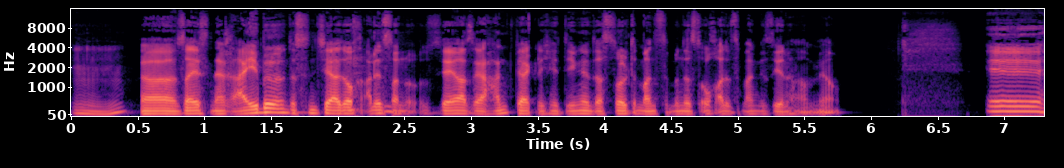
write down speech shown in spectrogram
Mhm. äh, sei es eine Reibe, das sind ja doch alles dann sehr, sehr handwerkliche Dinge. Das sollte man zumindest auch alles mal gesehen haben, ja. Äh,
